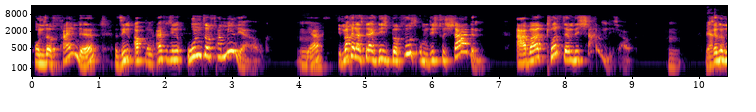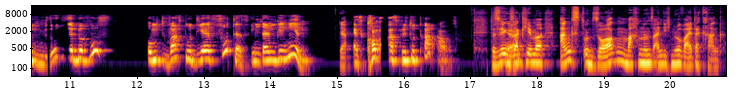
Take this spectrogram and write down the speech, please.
unsere Feinde sind auch in Anführungszeichen unsere Familie auch. Ja? Sie machen das vielleicht nicht bewusst, um dich zu schaden. Aber trotzdem, sie schaden dich auch. Ja, Also du bist dir bewusst, um was du dir futterst in deinem Gehirn. ja. Es kommt als Resultat aus. Deswegen ja. sage ich immer, Angst und Sorgen machen uns eigentlich nur weiter krank.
